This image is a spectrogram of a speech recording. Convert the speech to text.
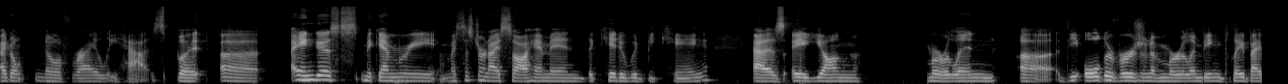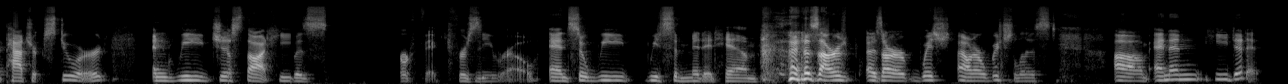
I don't know if Rylee has, but uh, Angus Imrie, my sister and I saw him in The Kid Who Would Be King as a young Merlin, uh, the older version of Merlin being played by Patrick Stewart. And we just thought he was perfect for Zero. And so we we submitted him as our as our wish on our wish list. Um, and then he did it,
